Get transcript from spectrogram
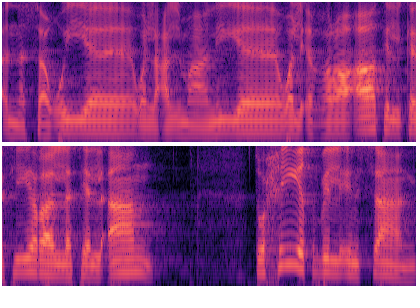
والنسوية والعلمانية والإغراءات الكثيرة التي الآن تحيط بالإنسان.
